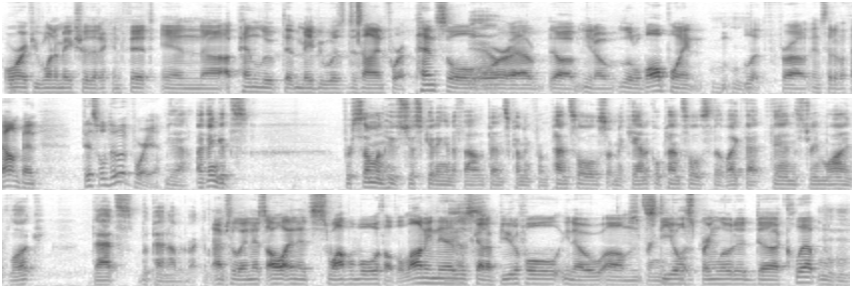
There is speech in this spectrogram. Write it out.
or if you want to make sure that it can fit in uh, a pen loop that maybe was designed for a pencil Yeah. or a, a you know little ballpoint lit for, uh, instead of a fountain pen, this will do it for you. Yeah, I think it's for someone who's just getting into fountain pens coming from pencils or mechanical pencils that like that thin, streamlined look. That's the pen I would recommend. Absolutely, and it's all and it's swappable with all the Lamy nibs. It's got a beautiful, you know, um, Spring steel clip. spring-loaded uh, clip. Mhm.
